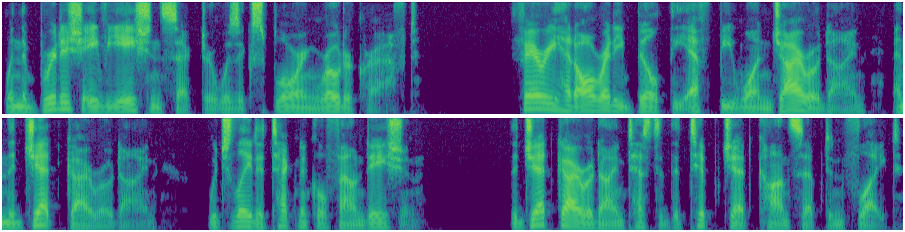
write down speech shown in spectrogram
when the British aviation sector was exploring rotorcraft. Fairey had already built the FB 1 Gyrodyne and the Jet Gyrodyne, which laid a technical foundation. The Jet Gyrodyne tested the tip jet concept in flight.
